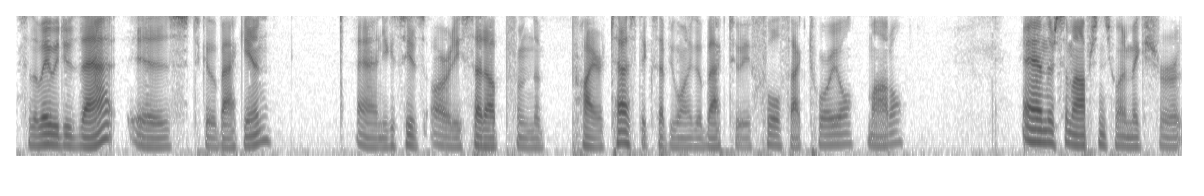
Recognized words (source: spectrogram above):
So the way we do that is to go back in, and you can see it's already set up from the prior test, except you want to go back to a full factorial model. And there's some options you want to make sure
